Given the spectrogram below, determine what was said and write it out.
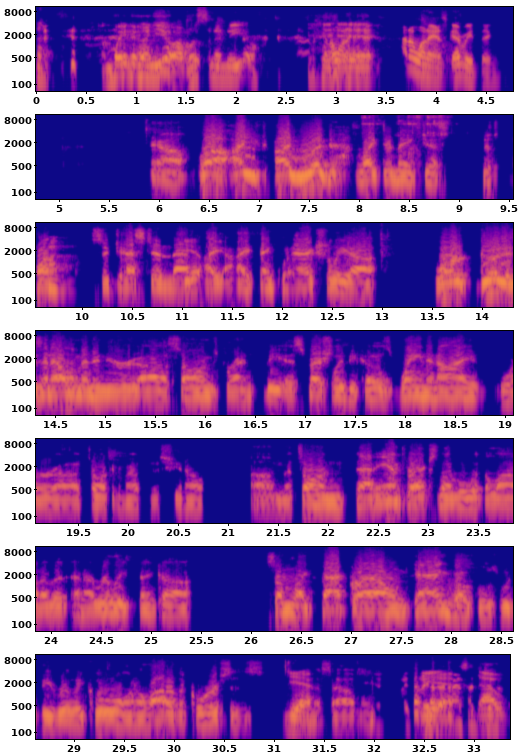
I'm waiting on you. I'm listening to you. I don't want to ask everything. Yeah. Well, I I would like to make just just one suggestion that Yep. I I think would actually uh work good as an element in your uh, songs, Brent. Be, especially because Wayne and I were uh, talking about this. You know, um, it's on that Anthrax level with a lot of it, and I really think uh some like background gang vocals would be really cool on a lot of the choruses yeah, on this album. Yeah, that no.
